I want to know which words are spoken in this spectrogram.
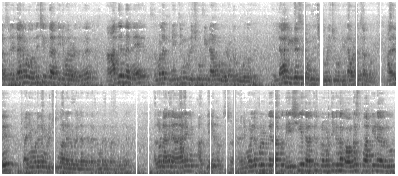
മനസ്സിലായി എല്ലാവരും കൂടെ ഒന്നിച്ചിരുന്ന തീരുമാനം എടുക്കുന്നത്. ആദ്യം തന്നെ നമ്മൾ മീറ്റിംഗ് വിളിച്ചു കൂട്ടിയിട്ടാണ് മുന്നോട്ട് പോകുന്നത്. എല്ലാ ലീഡേഴ്സിനും ഒന്നിച്ച് വിളിച്ചു കൂട്ടിയിട്ട് അവിടെ വെച്ചാൽ പോകും അതിൽ ഷാനിമോളിനെ വിളിച്ചു എന്നാണ് എന്നോട് എല്ലാ നേതാക്കന്മാരും പറയുന്നത് അതുകൊണ്ട് അങ്ങനെ ആരെങ്കിലും അദ്ദേഹം ഷാനിമോളിനെ പോലുള്ള നേതാവ് ദേശീയ തലത്തിൽ പ്രവർത്തിക്കുന്ന കോൺഗ്രസ് പാർട്ടിയുടെ ഒരു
